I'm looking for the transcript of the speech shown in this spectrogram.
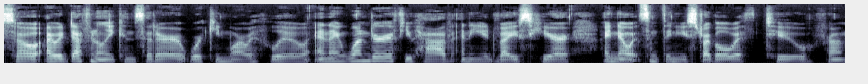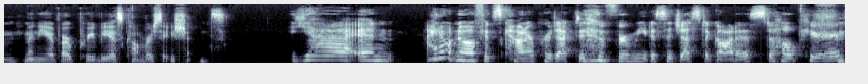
So I would definitely consider working more with Lugh. And I wonder if you have any advice here. I know it's something you struggle with too from many of our previous conversations. Yeah, and I don't know if it's counterproductive for me to suggest a goddess to help here,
